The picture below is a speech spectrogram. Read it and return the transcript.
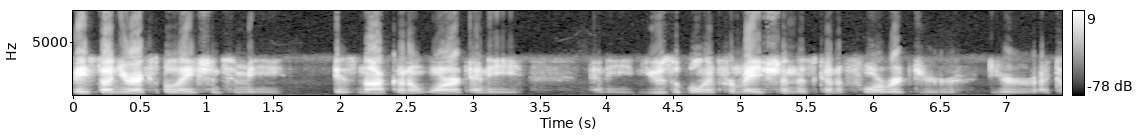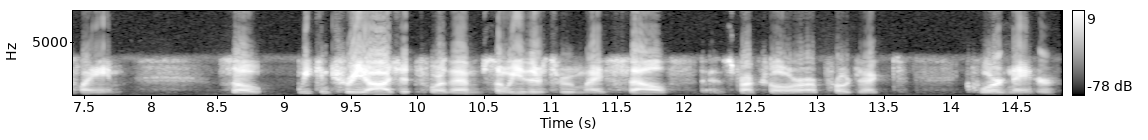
based on your explanation to me, is not going to warrant any any usable information that's going to forward your your uh, claim. So we can triage it for them. So either through myself, and structural, or our project coordinator,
